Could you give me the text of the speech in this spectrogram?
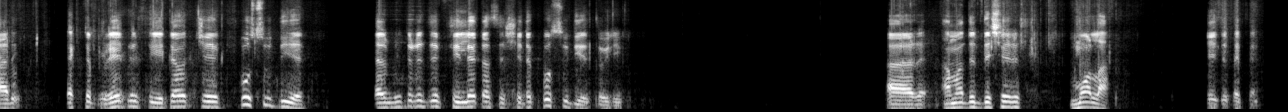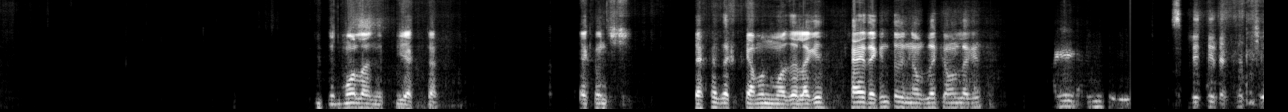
আর একটা ব্রেড নিচ্ছি এটা হচ্ছে কচু দিয়ে। এর ভিতরে যে ফিলেট আছে সেটা কচু দিয়ে তৈরি। আর আমাদের দেশের মলা এই যে দেখেন এই যে মলা নিচ্ছি একটা। এখন দেখা যাক কেমন মজা লাগে। খায় দেখেন তো ওই নামগুলো কেমন লাগে। ডিসপ্লেতে দেখাচ্ছে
